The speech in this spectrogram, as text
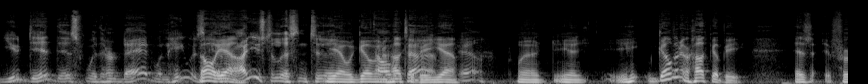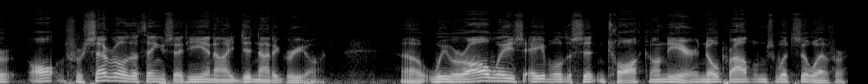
you did this with her dad when he was. Oh, governor. yeah. I used to listen to. Yeah, with Governor Huckabee. Yeah. yeah. Well, yeah, he, Governor Huckabee, as for all for several of the things that he and I did not agree on, uh, we were always able to sit and talk on the air, no problems whatsoever,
